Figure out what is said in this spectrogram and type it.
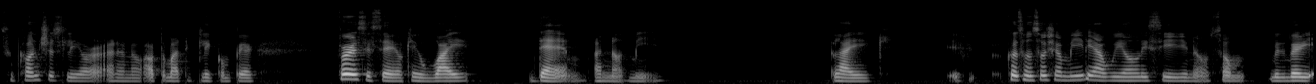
subconsciously or i don't know automatically compare. First you say okay why them and not me? Like if because on social media we only see you know some with very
